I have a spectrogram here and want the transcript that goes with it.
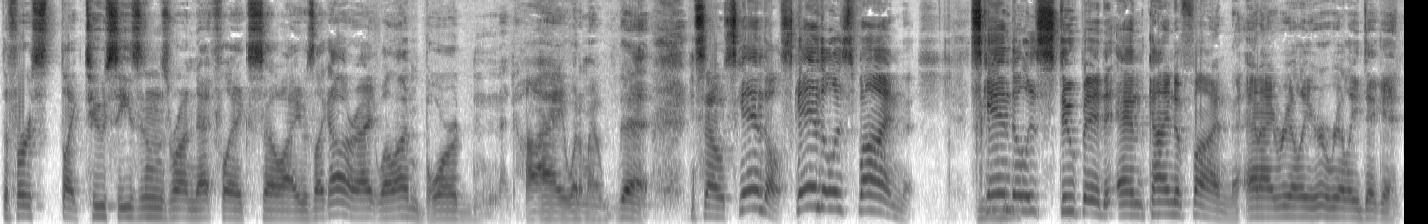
The first like two seasons were on Netflix, so I was like, all right, well, I'm bored and high. What am I? Bleh. And so Scandal, Scandal is fun. Scandal is stupid and kind of fun, and I really, really dig it.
